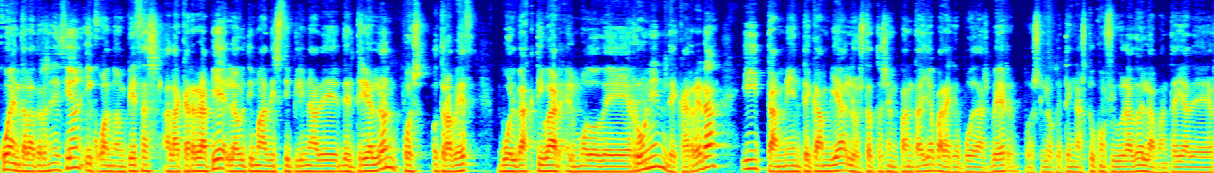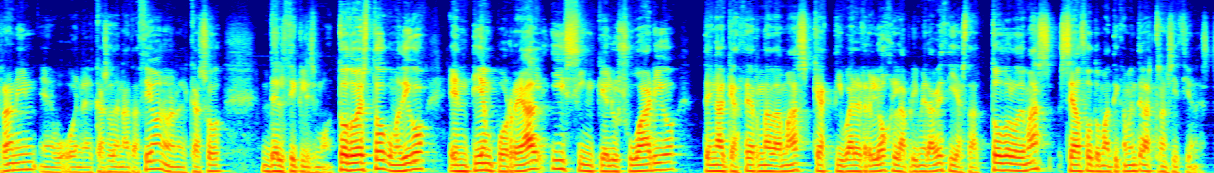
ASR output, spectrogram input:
cuenta la transición y cuando empiezas a la carrera a pie, la última disciplina del triatlón, pues otra vez vuelve a activar el modo de running, de carrera, y también te cambia los datos en pantalla para que puedas ver pues, lo que tengas tú configurado en la pantalla de running, eh, o en el caso de natación, o en el caso del ciclismo. Todo esto, como digo, en tiempo real y sin que el usuario tenga que hacer nada más que activar el reloj la primera vez y ya está. Todo lo demás se hace automáticamente las transiciones.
